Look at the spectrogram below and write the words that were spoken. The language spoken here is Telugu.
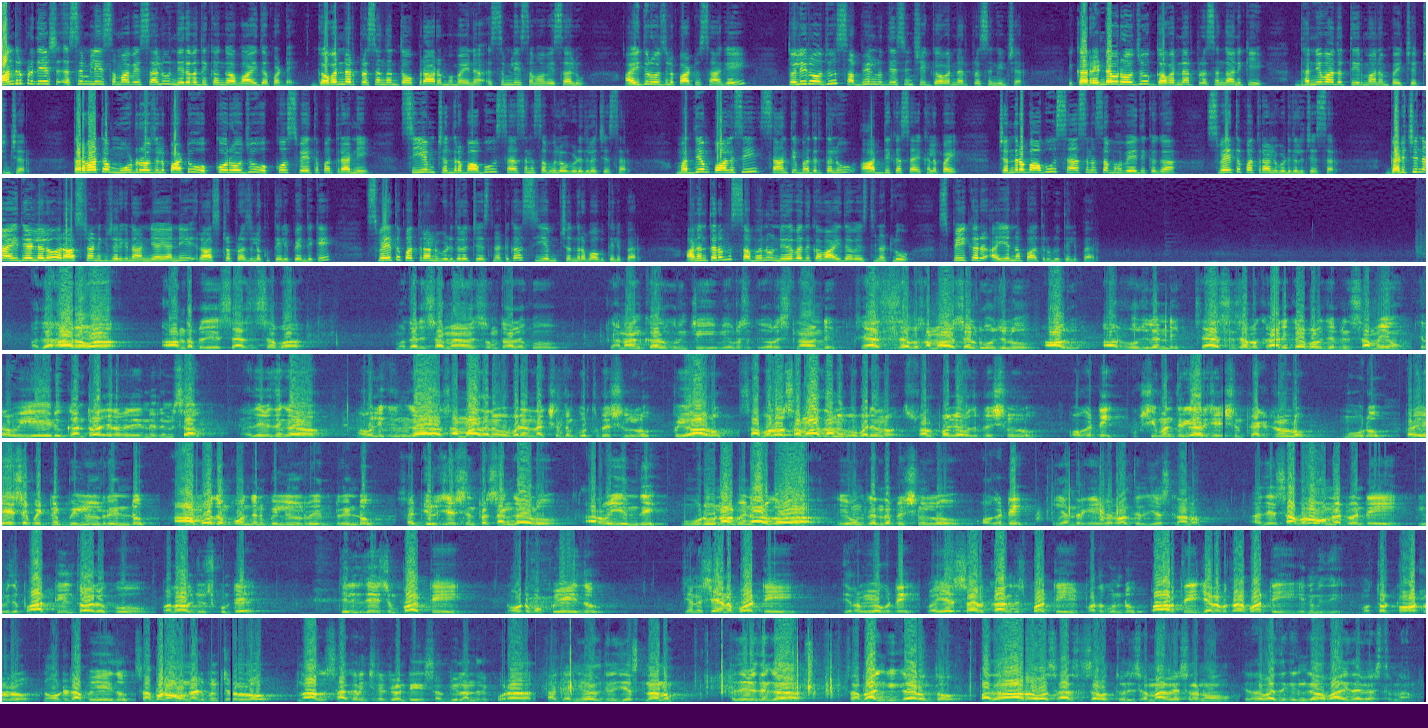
ఆంధ్రప్రదేశ్ అసెంబ్లీ సమావేశాలు నిరవధికంగా వాయిదా పడ్డాయి. గవర్నర్ ప్రసంగంతో ప్రారంభమైన అసెంబ్లీ సమావేశాలు ఐదు రోజుల పాటు సాగాయి. తొలి రోజు సభ్యులనుద్దేశించి గవర్నర్ ప్రసంగించారు. ఇక రెండవ రోజు గవర్నర్ ప్రసంగానికి ధన్యవాద తీర్మానంపై చర్చించారు. తర్వాత మూడు రోజుల పాటు ఒక్కో రోజు ఒక్కో శ్వేతపత్రాన్ని సీఎం చంద్రబాబు శాసనసభలో విడుదల చేశారు. మద్యం పాలసీ శాంతి భద్రతలు ఆర్థిక శాఖలపై చంద్రబాబు శాసనసభ వేదికగా శ్వేతపత్రాలు విడుదల చేశారు. గడిచిన ఐదేళ్ళలో రాష్ట్రానికి జరిగిన అన్యాయాన్ని రాష్ట్ర ప్రజలకు తెలిపేందుకే శ్వేతపత్రాలు విడుదల చేసినట్టుగా సీఎం చంద్రబాబు తెలిపారు. అనంతరం సభను నిరవధిక వాయిదా వేస్తున్నట్లు స్పీకర్ అయ్యన్న పాత్రుడు తెలిపారు. పదహారవ ఆంధ్రప్రదేశ్ శాసనసభ మొదటి సమావేశం తాలూకు గణాంకాల గురించి వివరి- వివరిస్తున్నామండి. శాసనసభ సమావేశాల రోజులు ఆరు ఆరు రోజులండి. శాసనసభ కార్యకలాపాలు జరిపిన సమయం ఇరవై ఏడు గంటల ఇరవై రెండు నిమిషాలు. అదేవిధంగా మౌలికంగా సమాధానం ఇవ్వబడిన నక్షత్రం గుర్తు ప్రశ్నలు ముప్పై ఆరు సభలో సమాధానం ఇవ్వబడిన స్వల్ప వ్యవధి ప్రశ్నలు ఒకటి ముఖ్యమంత్రి గారు చేసిన ప్రకటనలు మూడు ప్రవేశపెట్టిన బిల్లులు రెండు ఆమోదం పొందిన బిల్లులు రెండు సభ్యులు చేసిన ప్రసంగాలు అరవై ఎనిమిది మూడు నలభై నాలుగవ నియమం క్రింద ప్రశ్నలు ఒకటి. ఈ అందరికీ వివరాలు తెలియజేస్తున్నాను. అదే సభలో ఉన్నటువంటి వివిధ పార్టీల తాలూకు బలాలు చూసుకుంటే తెలుగుదేశం పార్టీ నూట ముప్పై ఐదు జనసేన పార్టీ ఇరవై ఒకటి వైఎస్ఆర్ కాంగ్రెస్ పార్టీ పదకొండు భారతీయ జనతా పార్టీ ఎనిమిది. మొత్తం టోటల్ నూట డెబ్బై ఐదు. సభను నడిపించడంలో నాకు సహకరించినటువంటి సభ్యులందరికీ కూడా నా ధన్యవాదాలు తెలియజేస్తున్నాను. అదేవిధంగా సభ అంగీకారంతో పదహారవ శాసనసభ తొలి సమావేశాలను నిరవధికంగా వాయిదా వేస్తున్నాను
